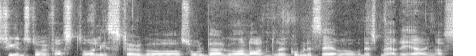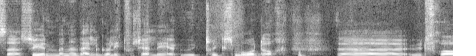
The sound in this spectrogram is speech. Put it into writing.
syn står jo fast. og Listhaug og Solberg og alle andre kommuniserer det som er regjeringas syn, men en velger litt forskjellige uttrykksmåter uh, ut fra,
